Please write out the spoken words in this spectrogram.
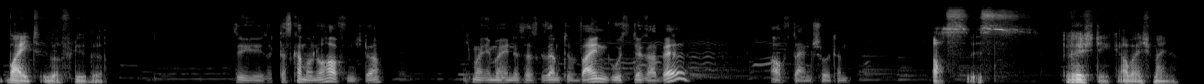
weit überflüge. Sie sagt, das kann man nur hoffen, nicht wahr? Ich meine, immerhin ist das gesamte Weingut der Ravel auf deinen Schultern. Das ist richtig, aber ich meine,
